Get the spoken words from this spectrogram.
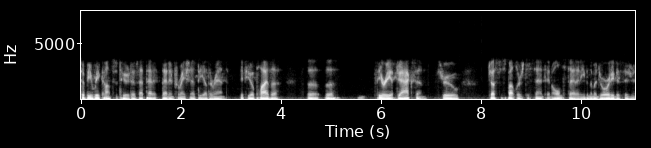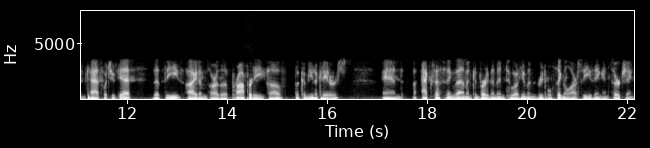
to be reconstituted as that, that that information at the other end. If you apply the the the theory of Jackson through Justice Butler's dissent in Olmstead and even the majority decision in Katz, what you get is that these items are the property of the communicators, and accessing them and converting them into a human readable signal are seizing and searching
